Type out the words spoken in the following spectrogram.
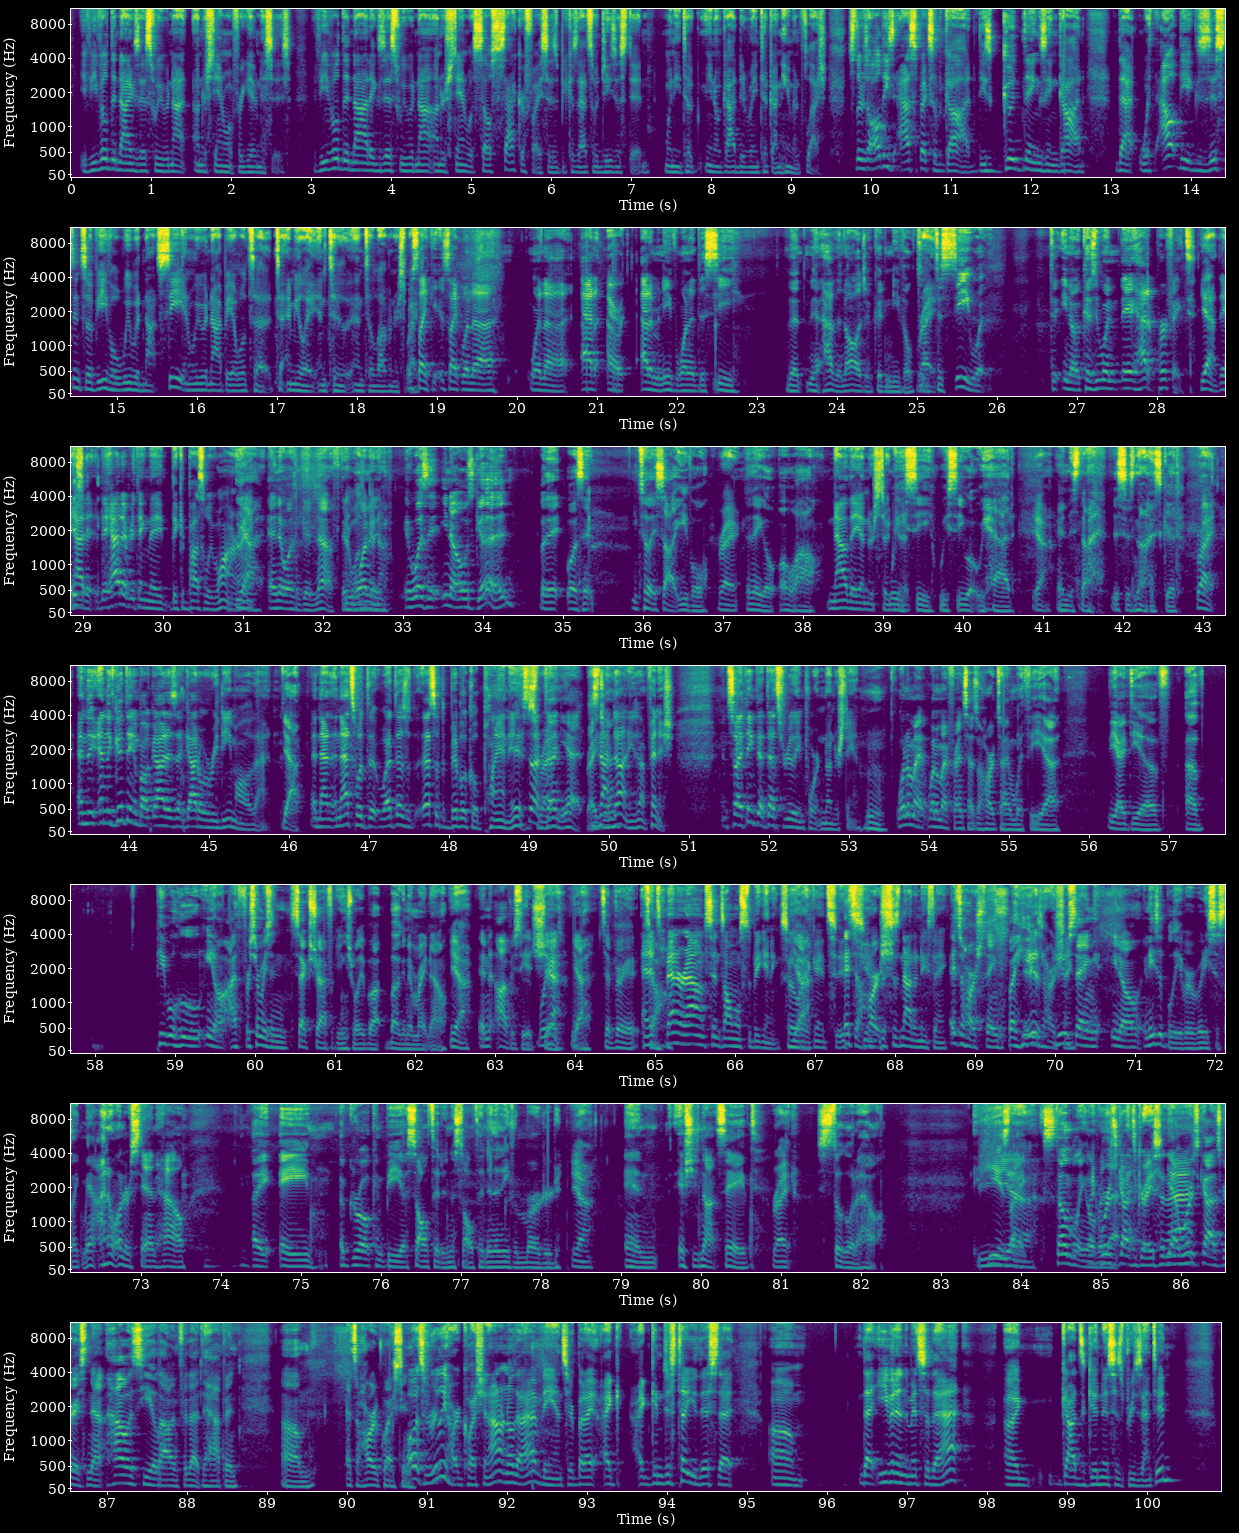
If evil did not exist, we would not understand what forgiveness is. If evil did not exist, we would not understand what self-sacrifice is because that's what Jesus did when he took, you know, God did when he took on human flesh. So there's all these aspects of God, these good things in God that without the existence of evil, we would not see and we would not be able to to emulate and to and to love and respect. It's like it's like when uh when uh Adam, Adam and Eve wanted to see the have the knowledge of good and evil to, Right. to see what to, you know because when they had it perfect yeah, they had it. They had everything they, they could possibly want, right? yeah and it wasn't good enough they It wasn't wanted good enough. it wasn't you know it was good but it wasn't until they saw evil Right. and they go oh wow Now they understood we good. see we see what we had Yeah. and it's not this is not as good Right. And the and the good thing about God is that God will redeem all of that. Yeah. And that and that's what the what does that's what the biblical plan is. not right? done yet, right, He's not done. He's not finished. And so I think that that's really important to understand. Hmm. one of my one of my friends has a hard time with the uh, the idea of of people who you know I, for some reason sex trafficking is really bu- bugging him right now. Yeah. and obviously it should. Well, yeah. yeah. it's a very it's And a, it's been around since almost the beginning. So Yeah. like it's it's, It's a you know, harsh- this is not a new thing. it's a harsh thing, but he It is a harsh he was saying you know, and he's a believer, but he's just like man, I don't understand how. A, a a girl can be assaulted and assaulted and then even murdered, yeah. and if she's not saved, Right. still go to hell. He is Yeah. like stumbling Like over where's that. God's grace in yeah, that? Yeah, where's God's grace in that? How is He allowing for that to happen? Um, that's a hard question. Oh, it's a really hard question. I don't know that I have the answer, but I, I, I can just tell you this that um, that even in the midst of that, uh, God's goodness is presented.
